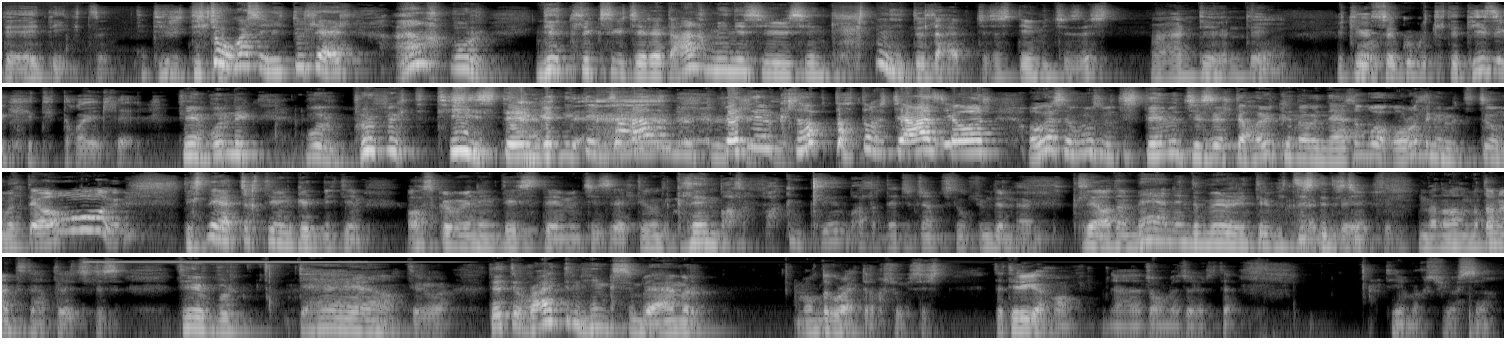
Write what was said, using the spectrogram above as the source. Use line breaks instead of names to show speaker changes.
Эди гэсэн.
Тэр тэр чинь угаасаа хідүүлээ аль анх бүр Netflix гэж яриад анх мини series-ийн гихт нь хідүүлээ хайвчсан шүү дээ. Дэмжижсэн шүү дээ.
Харин тийм харин тийм. Би тэгээс Google гэхдээ teaser гэхэд их гоё илээ.
Тийм бүр нэг бүр perfect tease дээ ингээд нэг тийм цаана Bachelor Club дотор jazz явал угаасаа хүмүүс Damon Chazelle-тэй хоёр киног ялангуяа гурван нь үзсэн юм бол тээ. Тэгснэ яаж зах тийм ингээд нэг тийм Oscar winning this Damon Chazelle тэгвэл Glenn Ballard fucking Glenn Ballard дэж байгаа юм чи төвчмдөр Glenn одоо Man in the Mirror энэ бичсэн шүү дээ тэр чинь. Madonna-тай хамтар ажилласан. Тэр бүр damn тэр. Тэгээд тэр writer нь хин гэсэн бэ амар мундаг writer гэх шүү гэсэн шүү дээ. За тэрийг яг хаа жоон байж байгаа хэрэгтэй. Тийм баг шүү байсан.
